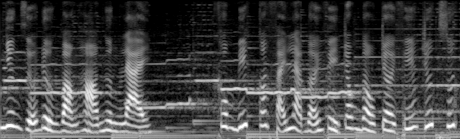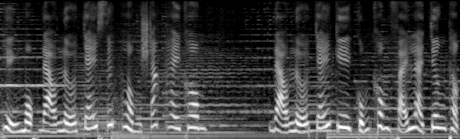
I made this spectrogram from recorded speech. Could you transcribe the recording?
Nhưng giữa đường bọn họ ngừng lại. Không biết có phải là bởi vì trong bầu trời phía trước xuất hiện một đạo lửa cháy xích hồng sắc hay không. Đạo lửa cháy kia cũng không phải là chân thật,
